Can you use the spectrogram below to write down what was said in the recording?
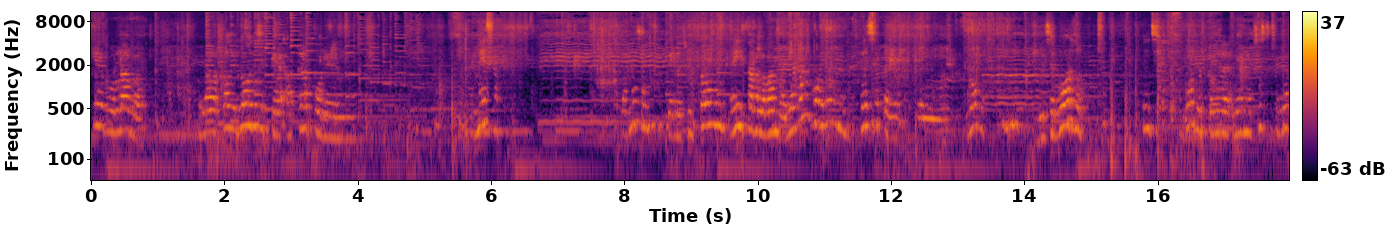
Que volaba. Volaba todo. Y luego dice que acá por el. La mesa. La mesa que resultó. Ahí estaba allá abajo, allá en el cerca del, gordo. Dice gordo, que ya, no existe, ¿verdad?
